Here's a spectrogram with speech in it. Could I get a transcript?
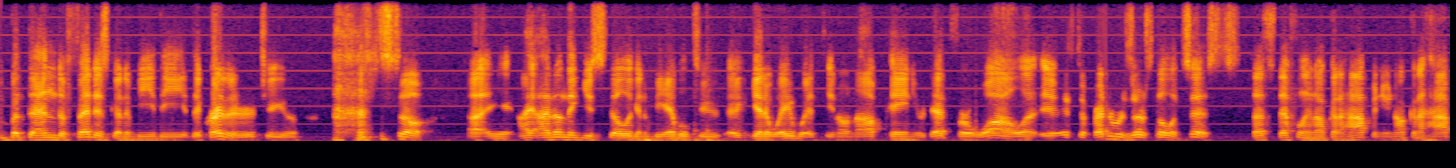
But then the Fed is going to be the the creditor to you. so I, I don't think you're still going to be able to uh, get away with you know not paying your debt for a while. Uh, if the Federal Reserve still exists, that's definitely not going to happen. You're not going to have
